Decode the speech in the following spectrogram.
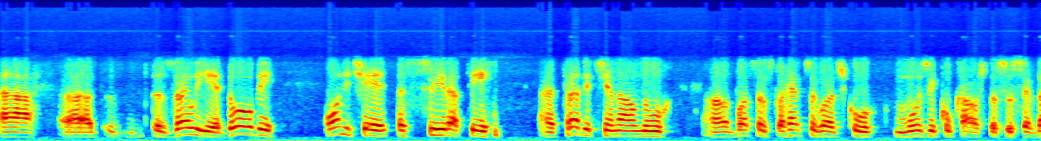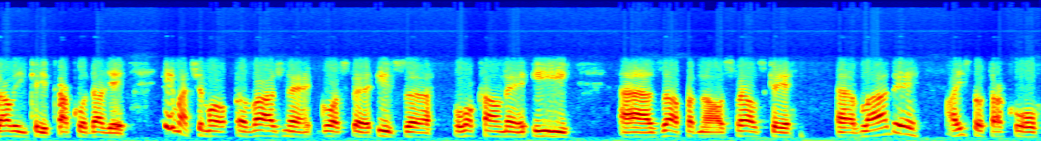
a, a, zrelije dobi, oni će svirati a, tradicionalnu bosansko-hercegovačku muziku kao što su sevdalinke i tako dalje. Imaćemo važne goste iz a, lokalne i zapadno-australske vlade, a isto tako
